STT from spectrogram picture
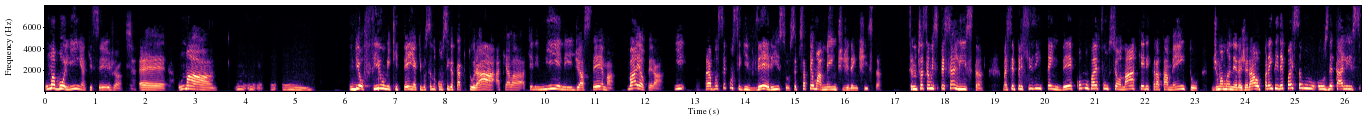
uma bolinha que seja, é, uma, um, um, um, biofilme que tenha, que você não consiga capturar aquela, aquele mini diastema, vai alterar. E para você conseguir ver isso, você precisa ter uma mente de dentista. Você não precisa ser um especialista, mas você precisa entender como vai funcionar aquele tratamento de uma maneira geral para entender quais são os detalhes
